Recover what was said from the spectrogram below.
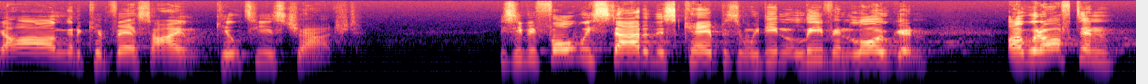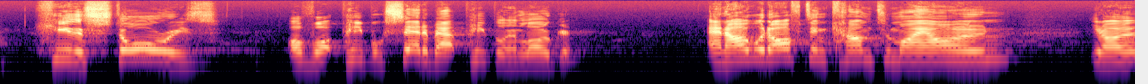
Oh, I'm going to confess I am guilty as charged. You see, before we started this campus and we didn't live in Logan, I would often hear the stories of what people said about people in Logan. And I would often come to my own, you know,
